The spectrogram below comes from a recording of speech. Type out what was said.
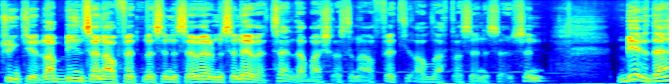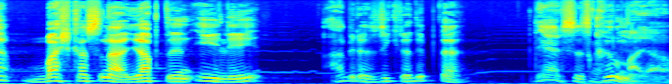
çünkü Rabbin seni affetmesini sever misin? Evet. Sen de başkasını affet ki Allah da seni sevsin. Bir de başkasına yaptığın iyiliği ha biraz zikredip de değersiz kılma ya.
